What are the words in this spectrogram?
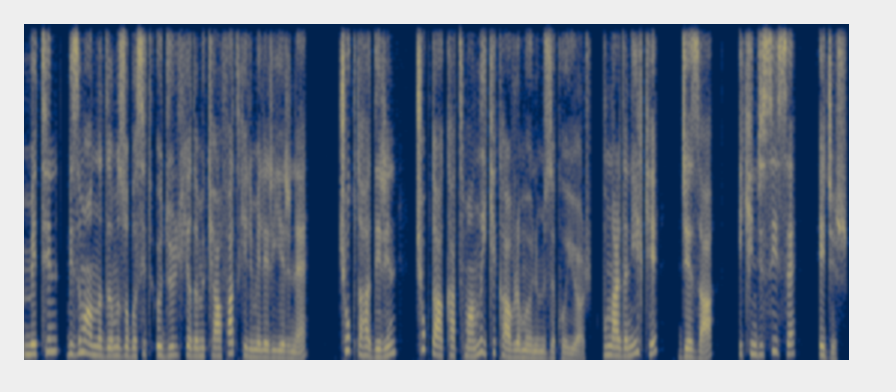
metin bizim anladığımız o basit ödül ya da mükafat kelimeleri yerine çok daha derin, çok daha katmanlı iki kavramı önümüze koyuyor. Bunlardan ilki ceza, ikincisi ise ecir.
